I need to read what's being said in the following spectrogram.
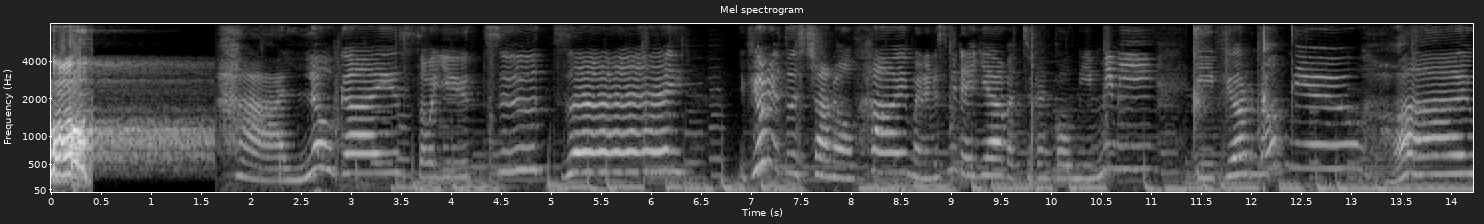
Oh! Hello guys, how are you today? If you're new to this channel, hi, my name is Mireia, but you can call me Mimi. If you're not new, hi,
